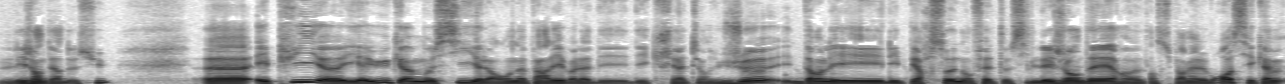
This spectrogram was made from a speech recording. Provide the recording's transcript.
légendaires dessus. Euh, et puis euh, il y a eu quand même aussi, alors on a parlé voilà des, des créateurs du jeu, et dans les, les personnes en fait aussi légendaires euh, dans Super Mario Bros, il y a quand même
